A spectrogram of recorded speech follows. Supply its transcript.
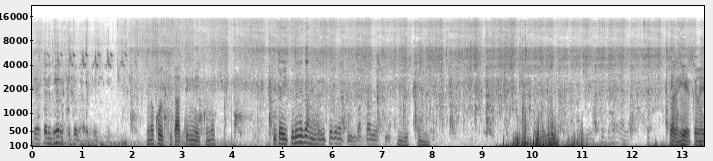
त्याच्यानं भेर कुठं धारते नको ती जातील नाही इथूनच. ती काही इकडे नाही जाणार इथंच राहतील बसायला नाही. त्याला हे नाही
